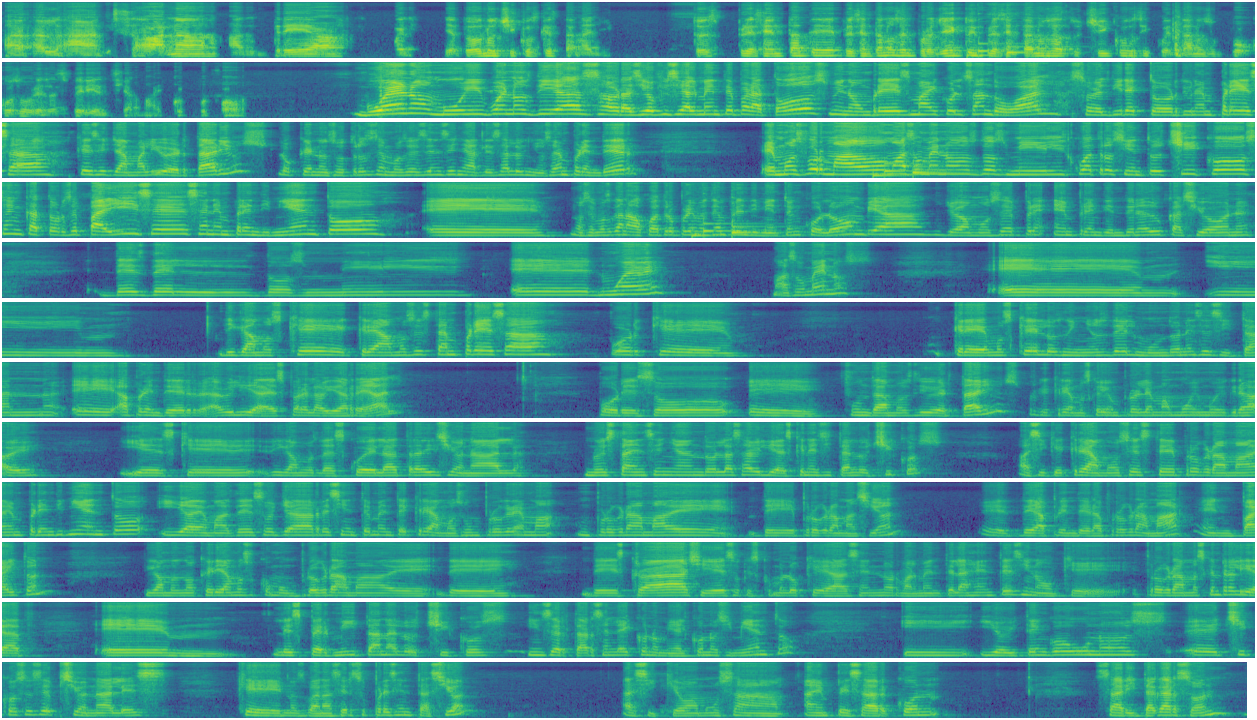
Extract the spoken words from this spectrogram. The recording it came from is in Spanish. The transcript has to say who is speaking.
Speaker 1: a, Sana, Andrea, bueno, y a todos los chicos que están allí. Entonces, preséntate, preséntanos el proyecto y preséntanos a tus chicos y cuéntanos un poco sobre esa experiencia, Michael, por favor.
Speaker 2: Bueno, muy buenos días, ahora sí oficialmente para todos. Mi nombre es Michael Sandoval, soy el director de una empresa que se llama Libertarios. Lo que nosotros hacemos es enseñarles a los niños a emprender. Hemos formado más o menos 2.400 chicos en 14 países en emprendimiento. Eh, nos hemos ganado cuatro premios de emprendimiento en Colombia. Llevamos emprendiendo en educación desde el 2000 eh, nueve, más o menos. Eh, y digamos que creamos esta empresa porque creemos que los niños del mundo necesitan eh, aprender habilidades para la vida real. Por eso fundamos Libertarios, porque creemos que hay un problema muy, muy grave y es que, digamos, la escuela tradicional no está enseñando las habilidades que necesitan los chicos. Así que creamos este programa de emprendimiento y además de eso ya recientemente creamos un programa, un programa de, programación, eh, de aprender a programar en Python. Digamos, no queríamos como un programa de, de, Scratch y eso, que es como lo que hacen normalmente la gente, sino que programas que en realidad em, les permitan a los chicos insertarse en la economía del conocimiento y, hoy tengo unos eh, chicos excepcionales que nos van a hacer su presentación. Así que vamos a, empezar con Sarita Garzón.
